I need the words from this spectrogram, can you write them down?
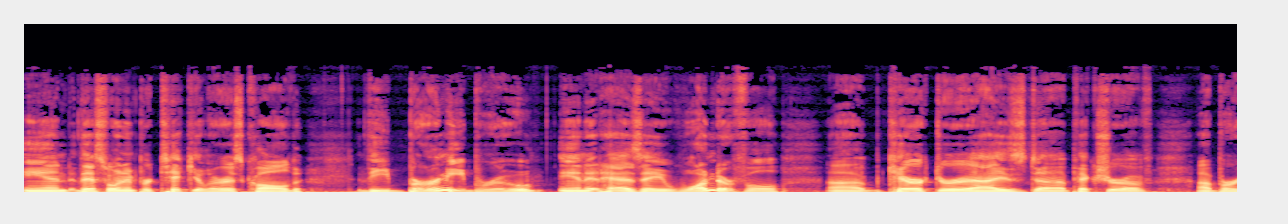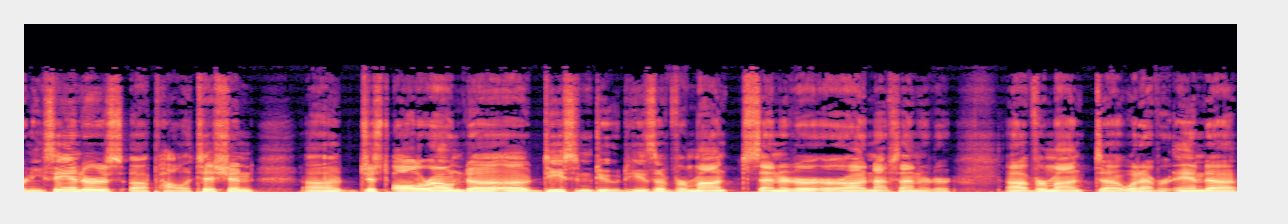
And this one in particular is called the Bernie Brew, and it has a wonderful uh, characterized uh, picture of uh, Bernie Sanders, a politician, uh, just all around uh, a decent dude. He's a Vermont senator, or uh, not senator, Vermont whatever. And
